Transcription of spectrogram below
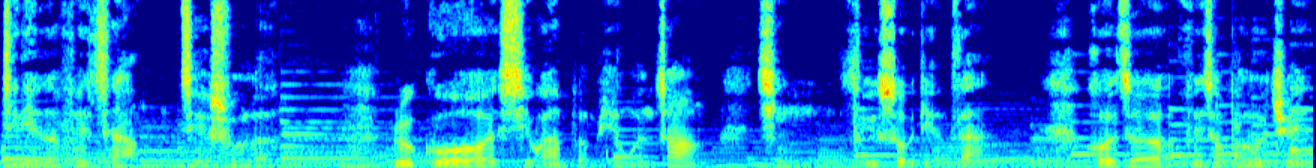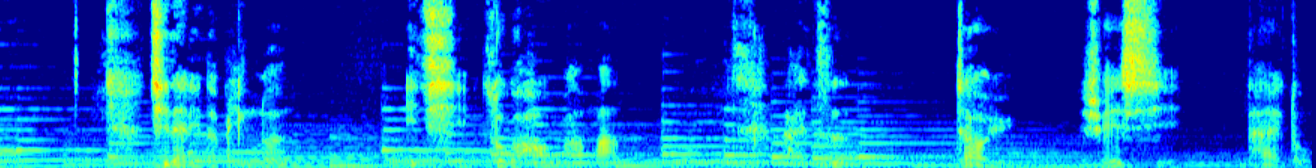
今天的分享结束了。如果喜欢本篇文章，请随手点赞或者分享朋友圈。期待你的评论，一起做个好妈妈。孩子，教育、学习态度。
